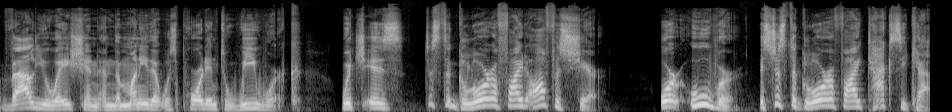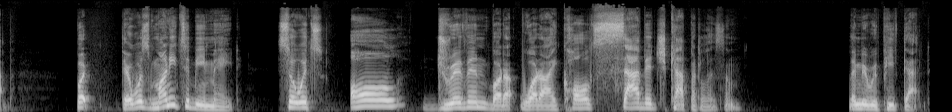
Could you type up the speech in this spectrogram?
valuation and the money that was poured into WeWork, which is just a glorified office share. Or Uber, it's just a glorified taxi cab. But there was money to be made. So it's all driven by what I call savage capitalism. Let me repeat that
